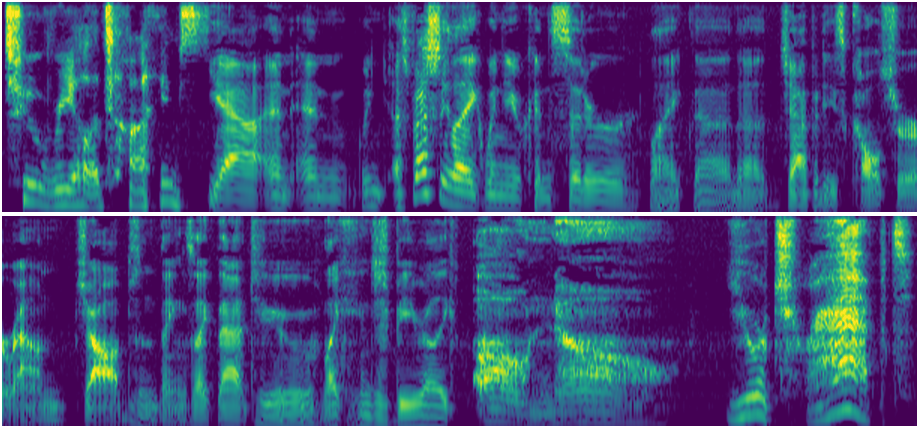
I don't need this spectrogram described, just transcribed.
too real at times. Yeah, and and when, especially like when you consider like the the Japanese culture around jobs and things like that too, like it can just be really like, oh no, you're trapped.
